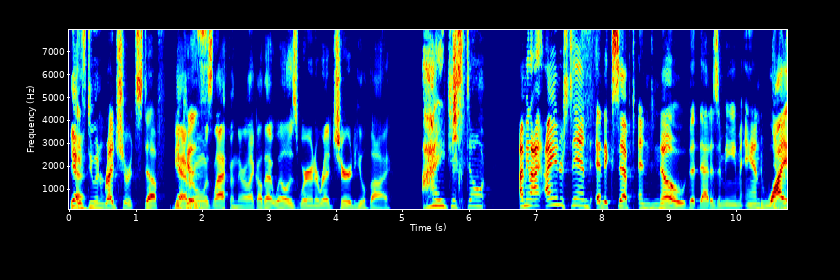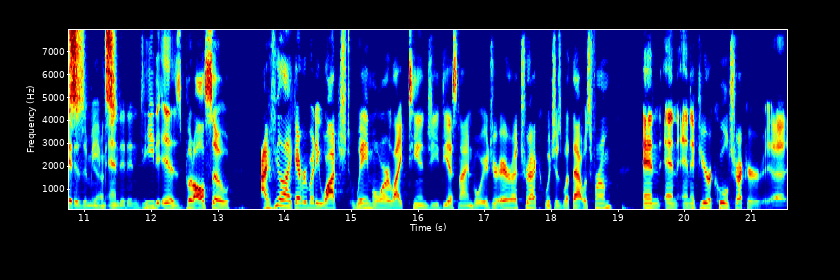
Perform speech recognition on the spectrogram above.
yeah, is doing red shirt stuff yeah. Everyone was laughing. They're like, "Oh, that Will is wearing a red shirt. He'll die." I just don't. I mean, I, I understand and accept and know that that is a meme and why Yes, it is a meme, yes. and it indeed is. But also, I feel like everybody watched way more like TNG DS9 Voyager era Trek, which is what that was from. And and and if you're a cool Trekker, uh,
